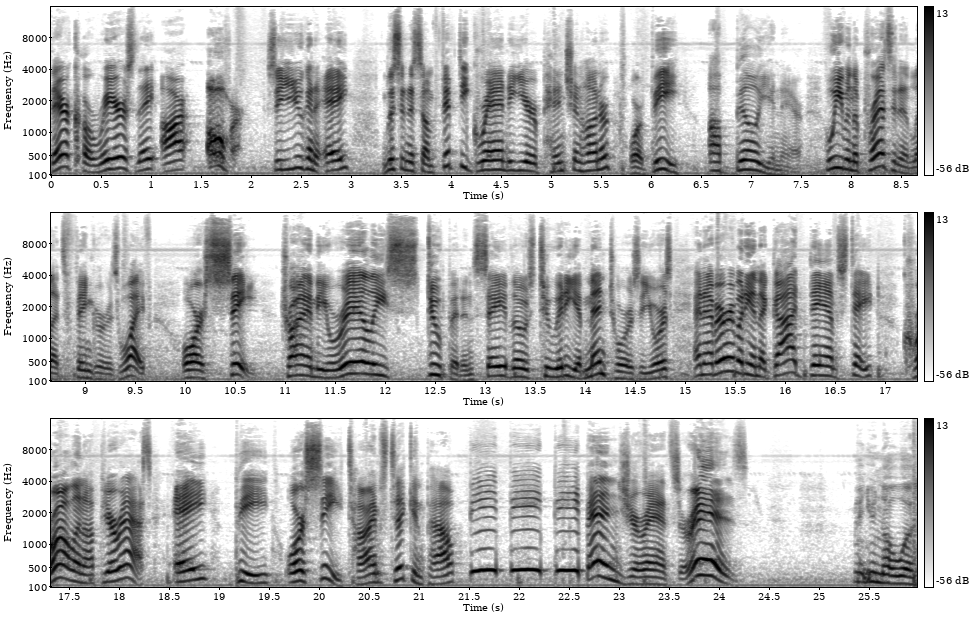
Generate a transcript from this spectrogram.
their careers, they are over. So you're gonna A, listen to some 50 grand a year pension hunter, or B, a billionaire, who even the president lets finger his wife, or C, try and be really stupid and save those two idiot mentors of yours and have everybody in the goddamn state crawling up your ass. A, B, or C. Time's ticking, pal. Beep, beep, beep. And your answer is. Man, you know what?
